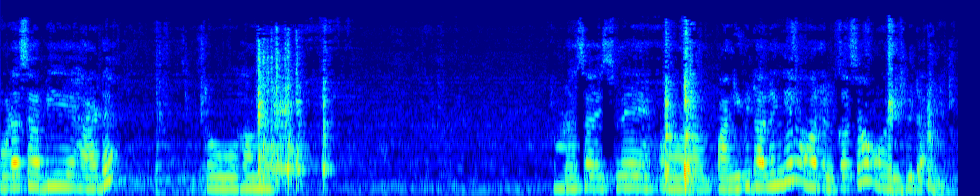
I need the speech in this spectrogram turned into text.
थोड़ा सा अभी हार्ड है तो हम थोड़ा सा इसमें पानी भी डालेंगे और हल्का सा ऑयल भी डालेंगे।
